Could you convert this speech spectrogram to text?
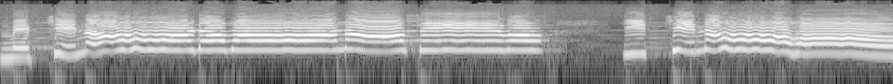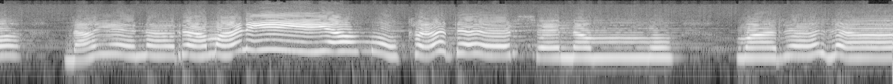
మెచ్చినాడవా నా సేవ? ఇచ్చినావా? నయన రమణీయ ముఖ దర్శనము మరలా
